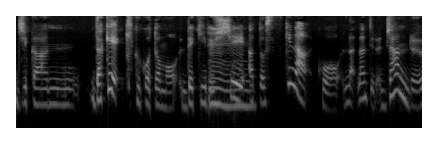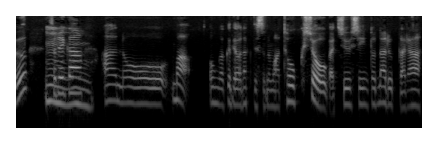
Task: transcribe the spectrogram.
時間だけ聞くこともできるし、うんあと好きなこうななんていうのジャンル？それがうんうん。あのまあ音楽ではなくてそのまあトークショーが中心となるから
